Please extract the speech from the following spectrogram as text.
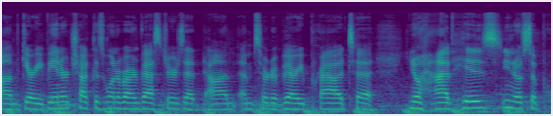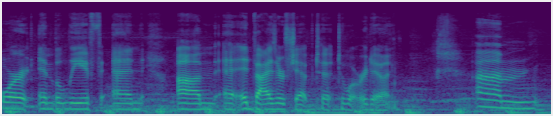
um, Gary Vaynerchuk is one of our investors that um, I'm sort of very proud to, you know, have his, you know, support and belief and um, advisorship to, to what we're doing. Um,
